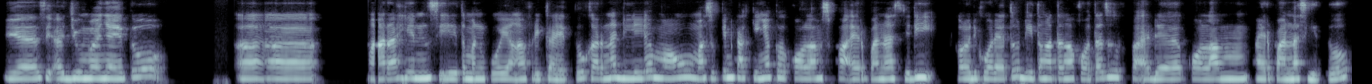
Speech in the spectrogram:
Iya si Ajumanya itu uh, marahin si temanku yang Afrika itu karena dia mau masukin kakinya ke kolam spa air panas. Jadi kalau di Korea tuh di tengah-tengah kota tuh suka ada kolam air panas gitu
